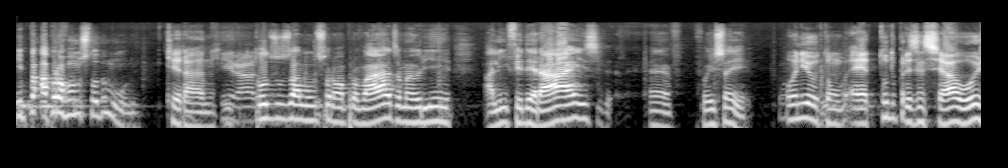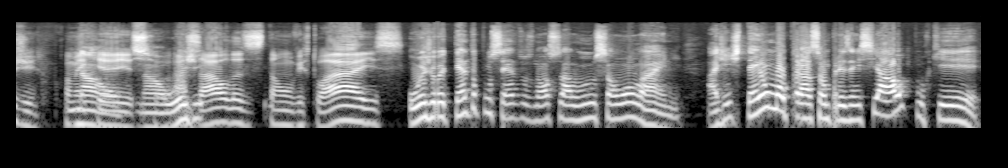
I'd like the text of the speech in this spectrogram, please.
E aprovamos todo mundo. Que irado. Que irado. Todos os alunos foram aprovados, a maioria ali em federais. É, foi isso aí. Ô Newton, é tudo presencial hoje? Como não, é que é isso? Não, hoje, As aulas estão virtuais? Hoje 80% dos nossos alunos são online. A gente tem uma operação presencial, porque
